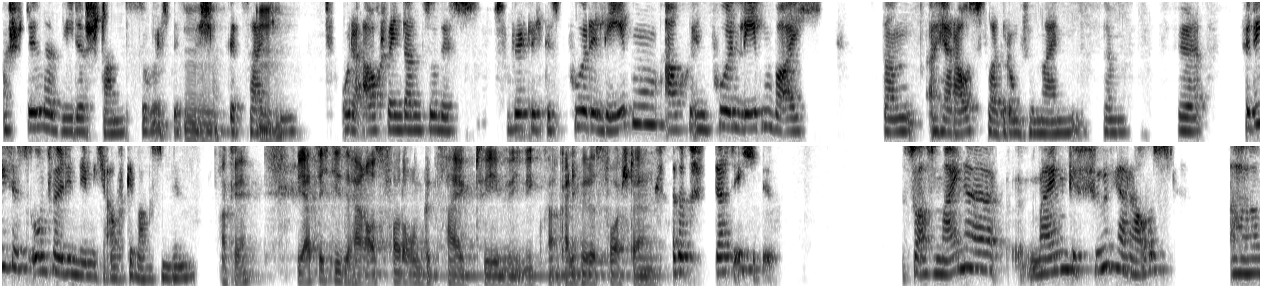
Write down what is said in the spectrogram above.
ein stiller Widerstand, so würde ich das mhm. bezeichnen. Mhm. Oder auch wenn dann so das wirklich das pure Leben, auch im puren Leben war ich dann eine Herausforderung für mein, für, für, dieses Umfeld, in dem ich aufgewachsen bin. Okay. Wie hat sich diese Herausforderung gezeigt? Wie, wie, wie kann ich mir das vorstellen? Also, dass ich so aus meiner, meinem Gefühl heraus äh,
